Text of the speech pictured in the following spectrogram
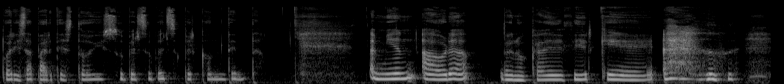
por esa parte estoy súper, súper, súper contenta. También ahora, bueno, cabe decir que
